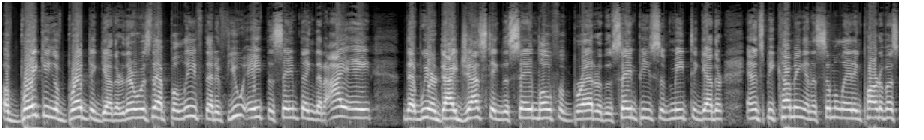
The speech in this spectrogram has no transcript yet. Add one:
of breaking of bread together. There was that belief that if you ate the same thing that I ate, that we are digesting the same loaf of bread or the same piece of meat together, and it's becoming an assimilating part of us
